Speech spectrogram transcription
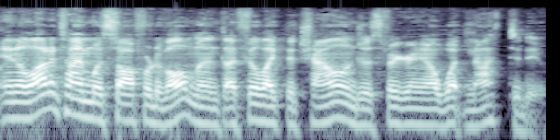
and a lot of time with software development, I feel like the challenge is figuring out what not to do,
